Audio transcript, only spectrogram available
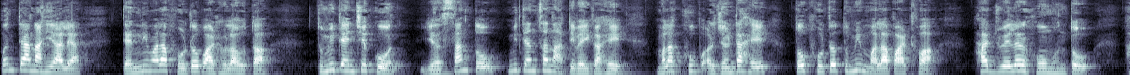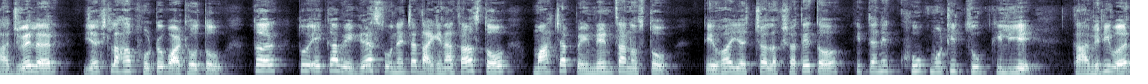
पण त्या नाही आल्या. त्यांनी मला फोटो पाठवला होता. तुम्ही त्यांचे कोण? यश सांगतो मी त्यांचा नातेवाईक आहे. मला खूप अर्जंट आहे. तो फोटो तुम्ही मला पाठवा. हा ज्वेलर हो म्हणतो. हा ज्वेलर यशला हा फोटो पाठवतो. तर तो एका वेगळ्या सोन्याच्या दागिन्याचा असतो माच्या पेंडेंटचा नसतो. तेव्हा यशच्या लक्षात येतं की त्याने खूप मोठी चूक केली आहे कावेरीवर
